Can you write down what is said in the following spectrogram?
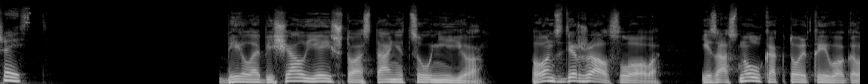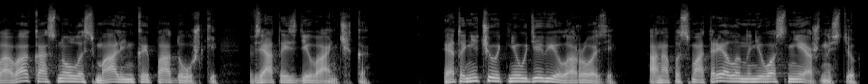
6. Билл обещал ей, что останется у нее. Он сдержал слово и заснул, как только его голова коснулась маленькой подушки, взятой с диванчика. Это ничуть не удивило Рози. Она посмотрела на него с нежностью,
